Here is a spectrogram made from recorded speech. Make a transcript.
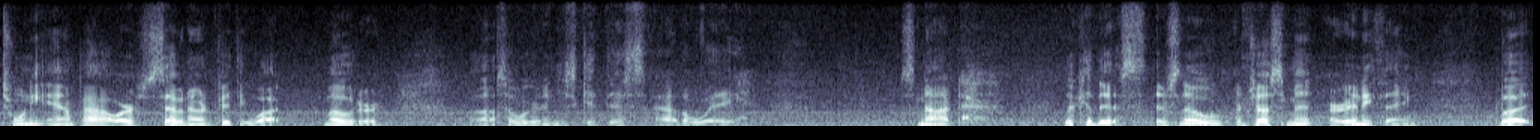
20 amp hour, 750 watt motor. Uh, so we're gonna just get this out of the way. It's not, look at this. There's no adjustment or anything, but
